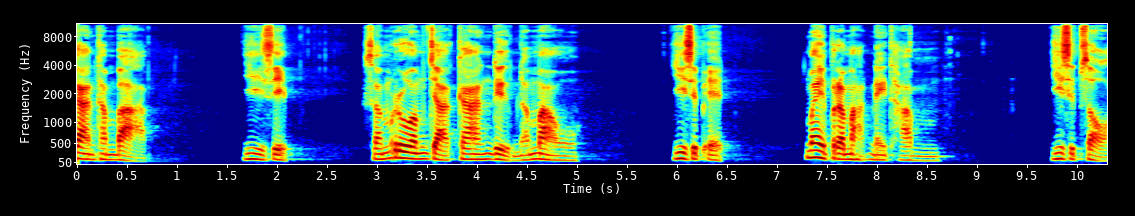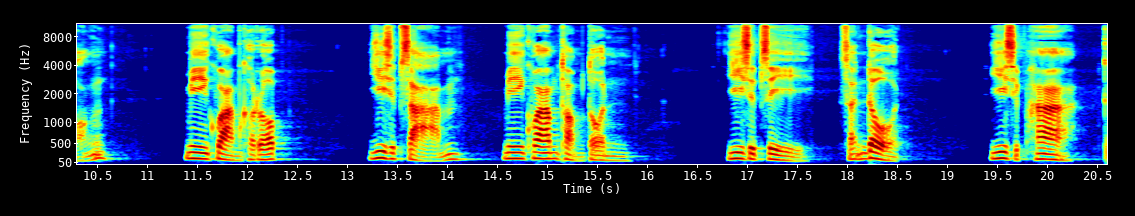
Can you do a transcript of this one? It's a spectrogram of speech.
การทำบาป 20. สำรวมจากการดื่มน้ำเมา 21. ไม่ประมาทในธรรม 22. มีความเคารพ 23. มีความถ่อมตน 24. สันโดษ 25. ก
